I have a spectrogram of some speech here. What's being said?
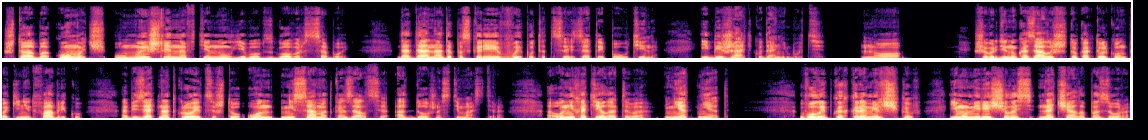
что Абакумыч умышленно втянул его в сговор с собой. Да-да, надо поскорее выпутаться из этой паутины и бежать куда-нибудь. Но Шевардину казалось, что как только он покинет фабрику, обязательно откроется, что он не сам отказался от должности мастера, а он не хотел этого. Нет, нет. В улыбках карамельщиков ему мерещилось начало позора.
